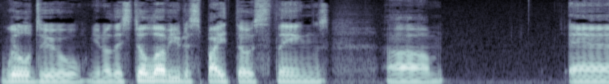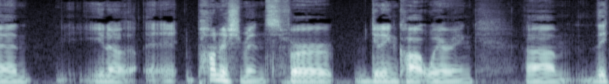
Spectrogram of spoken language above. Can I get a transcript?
will do. You know, they still love you despite those things. Um, and, you know, punishments for getting caught wearing. Um, they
